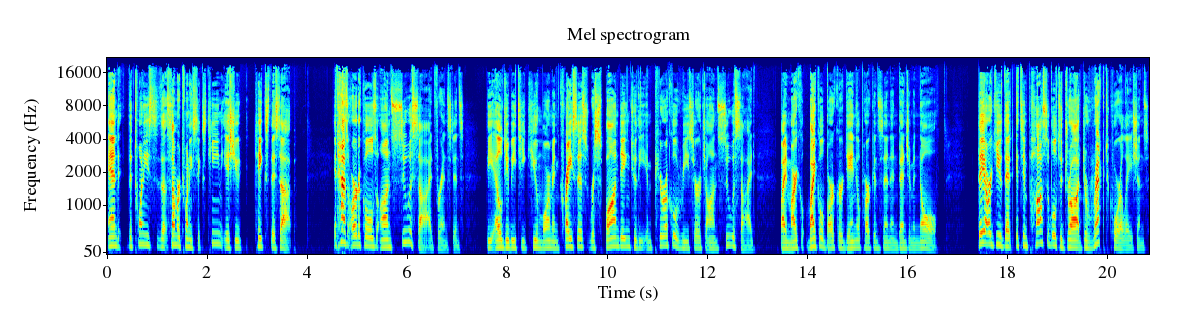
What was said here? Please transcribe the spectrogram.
And the, 20, the summer 2016 issue takes this up. It has articles on suicide, for instance, the LGBTQ Mormon crisis, responding to the empirical research on suicide by Michael, Michael Barker, Daniel Parkinson, and Benjamin Knoll. They argued that it's impossible to draw direct correlations,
